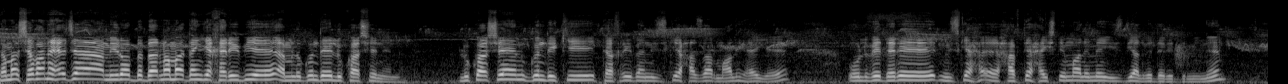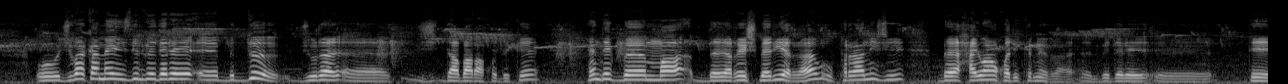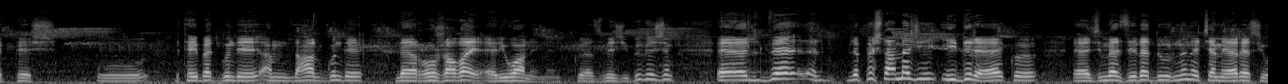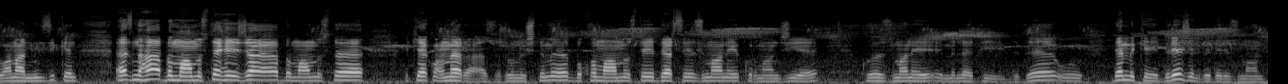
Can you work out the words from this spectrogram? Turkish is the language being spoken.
تماشاوان هجا میرو به برنامه دنگ خریبی ام لگونده لوکاشن لوکاشن گونده کی تقریبا نزدیک هزار مالی هیه. و لوی داره نزدیک هفته هشت مال می ازدیال و داره دمینن. و جواکا می ازدیال و داره به دو جورا دابارا خوده که. هندک به ما به رشبری را و پرانی جی به حیوان خودی کرنه را و داره تی پیش و به تایبەت گوندێ ئەم لەهاڵ گوندێ لە ڕۆژاوای ئەریوانێ من کو ئەس بێژی ببێژم لە پشتامەژی ئیدرە جمە زیرە دوورنە چەمێرەسی وانان نزیکن ئەس نها بە مامۆستە هێژە بە مامۆستە کێک عمەرە ئەس ڕوونشتمە بخۆ مامۆستەی دەرسێ زمانی کورمانجیە ku zimanê milletî dide û demekê dirêj li vê ziman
